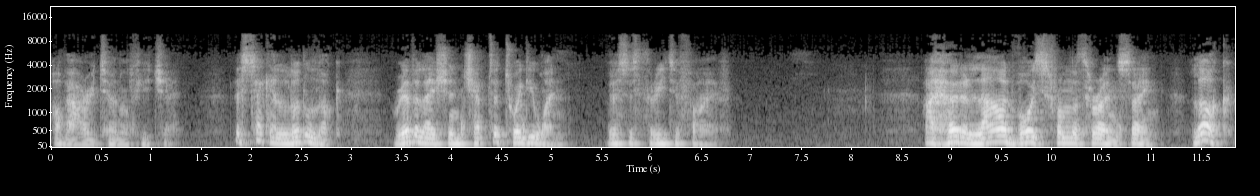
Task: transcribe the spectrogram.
of our eternal future. Let's take a little look. Revelation chapter 21, verses 3 to 5. I heard a loud voice from the throne saying, Look,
